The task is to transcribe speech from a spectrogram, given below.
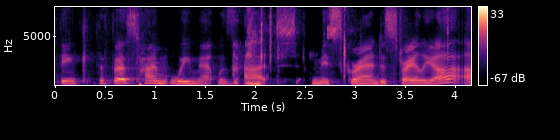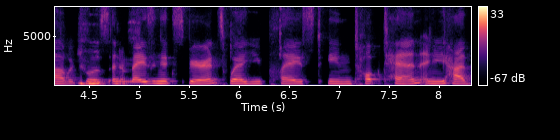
I think the first time we met was at Miss Grand Australia, uh, which mm-hmm. was an amazing experience where you placed in top 10 and you had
